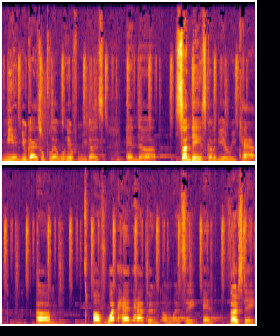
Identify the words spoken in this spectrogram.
me and you guys. Hopefully, I will hear from you guys. And uh, Sunday is going to be a recap um, of what had happened on Wednesday and Thursday.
